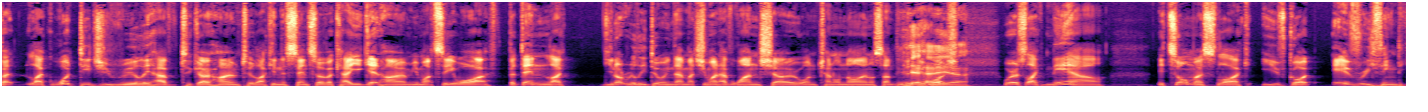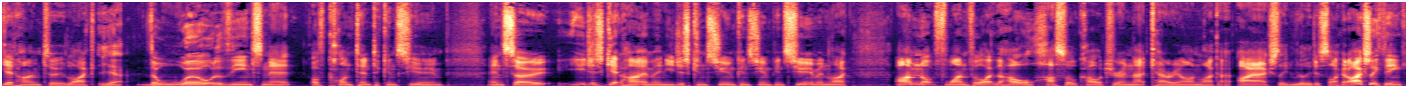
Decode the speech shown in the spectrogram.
But like, what did you really have to go home to? Like, in the sense of, okay, you get home, you might see your wife, but then like, you're not really doing that much. You might have one show on Channel Nine or something that Yeah, you watch. yeah. Whereas like now, it's almost like you've got everything to get home to. Like, Yeah. the world of the internet of content to consume. And so you just get home and you just consume, consume, consume. And like, I'm not one for like the whole hustle culture and that carry on. Like, I, I actually really dislike it. I actually think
